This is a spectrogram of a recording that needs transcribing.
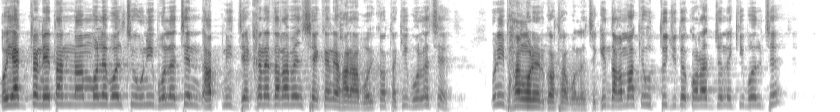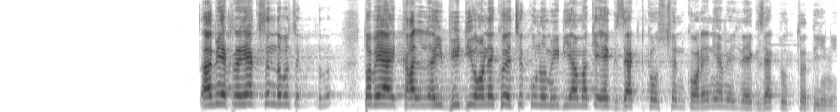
ওই একটা নেতার নাম বলে বলছে, উনি বলেছেন, আপনি যেখানে দাঁড়াবেন সেখানে হারাবো। ওই কথা কি বলেছে? উনি ভাঙড়ের কথা বলেছে। কিন্তু আমাকে উত্তেজিত করার জন্য কি বলছে? তা আমি একটা রিয়াকশন দেবো। তবে কাল, এই ভিডিও অনেক হয়েছে, কোনো মিডিয়া আমাকে এক্স্যাক্ট কোশ্চেন করেনি, আমি এক্স্যাক্ট উত্তর দিইনি।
